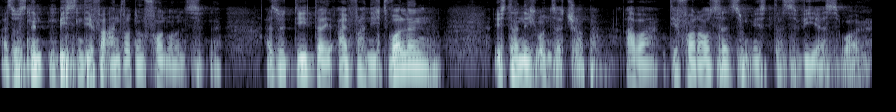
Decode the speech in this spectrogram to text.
Also es nimmt ein bisschen die Verantwortung von uns. Also die, die einfach nicht wollen, ist dann nicht unser Job. Aber die Voraussetzung ist, dass wir es wollen.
